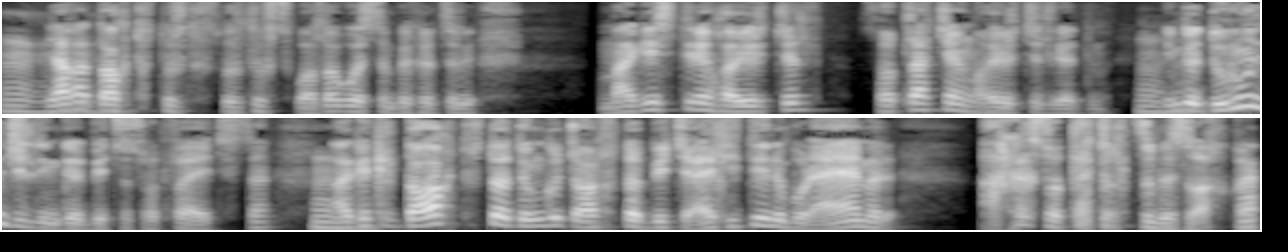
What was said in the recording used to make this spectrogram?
Ягаад доктор төгсөх болоогүй байсан бэхээр зэрэг магистрийн 2 жил, судлаачийн 2 жил гэдэг. Ингээд 4 жил ингээд би чинь судалгаа хийжсэн. А гэтэл доктортой дөнгөж орохдоо би чинь аль хэдийн бүр амар архах судлаач болсон байсан байхгүй.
